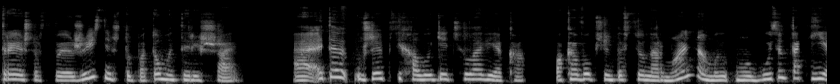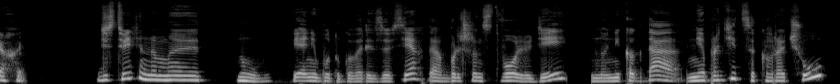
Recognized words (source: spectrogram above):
трэша в своей жизни, что потом это решает. А это уже психология человека. Пока, в общем-то, все нормально, мы, мы будем так ехать. Действительно, мы, ну, я не буду говорить за всех, да, большинство людей но никогда не обратиться к врачу,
